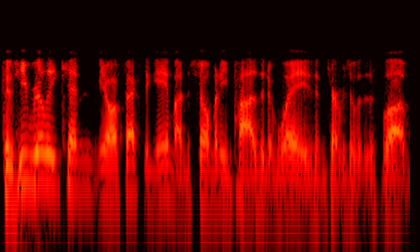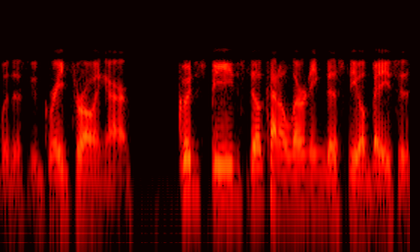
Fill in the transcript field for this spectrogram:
because he really can you know affect the game on so many positive ways in terms of with his glove, with his great throwing arm, good speed, still kind of learning to steal bases,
